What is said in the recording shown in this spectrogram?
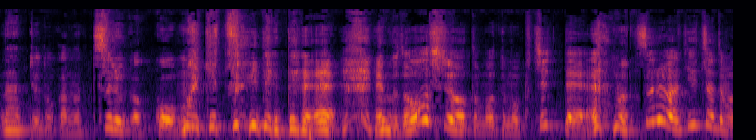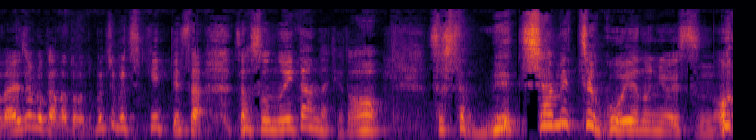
なんていうのかな、鶴がこう巻きついてて、え、もうどうしようと思ってもうプチって、もう鶴は切っちゃっても大丈夫かなと思ってプチプチ切ってさ、雑草抜いたんだけど、そしたらめちゃめちゃゴーヤの匂いすんの。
